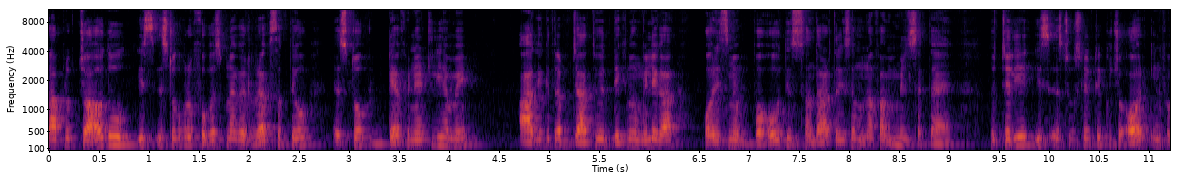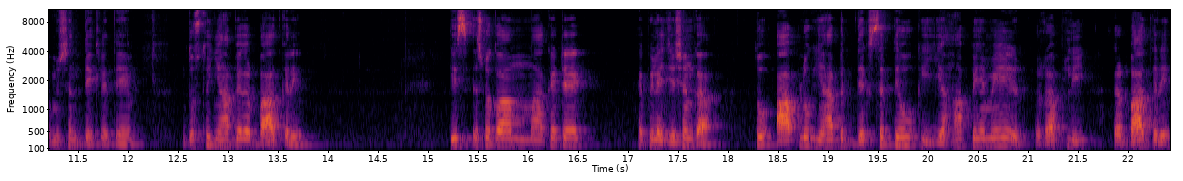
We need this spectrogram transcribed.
तो आप लोग चाहो तो इस स्टॉक पर फोकस बनाकर रख सकते हो। स्टॉक डेफिनेटली हमें आगे की तरफ़ जाते हुए देखने को मिलेगा और इसमें बहुत ही शानदार तरीके से मुनाफा मिल सकता है। तो चलिए इस स्टॉक से रिलेटेड कुछ और इन्फॉर्मेशन देख लेते हैं। दोस्तों, यहाँ पे अगर बात करें, इस स्टॉक का मार्केट कैपिटलाइजेशन का तो आप लोग यहाँ पे देख सकते हो कि यहाँ पे हमें रफली अगर बात करें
